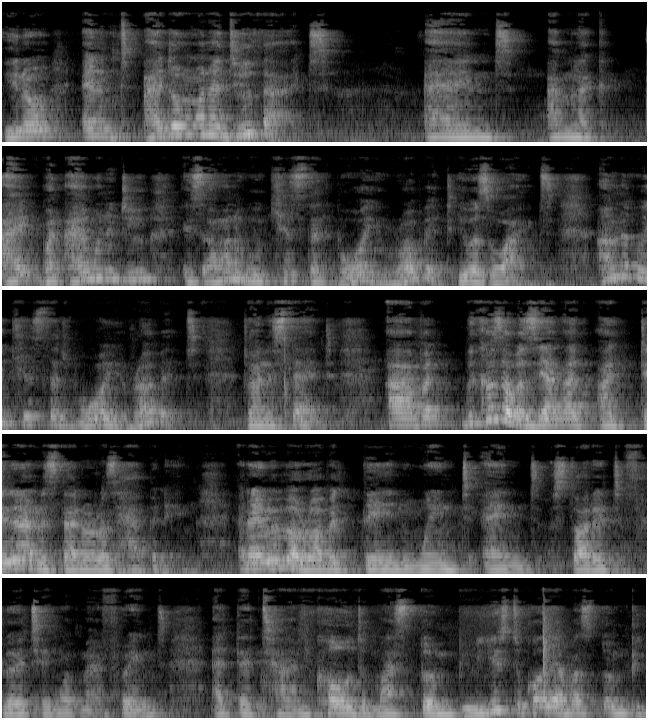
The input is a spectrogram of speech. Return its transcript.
you know, and I don't want to do that. And I'm like, I what I want to do is I want to go kiss that boy, Robert. He was white. I want to go kiss that boy, Robert. Do you understand? Uh, but because I was young, I, I didn't understand what was happening. And I remember Robert then went and started flirting with my friend at that time called Mastompi. We used to call her Mastompi.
